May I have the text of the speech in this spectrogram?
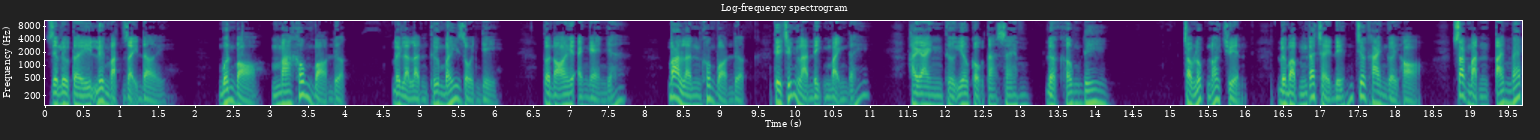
Diệp Lưu Tây lên mặt dậy đời. Muốn bỏ mà không bỏ được. Đây là lần thứ mấy rồi nhỉ? Tôi nói anh nghe nhé. Ba lần không bỏ được thì chính là định mệnh đấy. Hay anh thử yêu cậu ta xem, được không đi? Trong lúc nói chuyện, đường mập đã chạy đến trước hai người họ. Sắc mặt tái mét,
